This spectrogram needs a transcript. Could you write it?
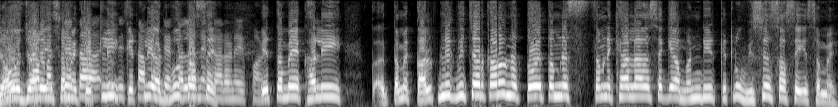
જવો જળ એ સમય કેટલી કેટલી અદ્ભુત હશે. એ તમે ખાલી તમે કાલ્પનિક વિચાર કરો ને તો તમને તમને ખ્યાલ આવે છે કે આ મંદિર કેટલું વિશેષ હશે એ સમય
